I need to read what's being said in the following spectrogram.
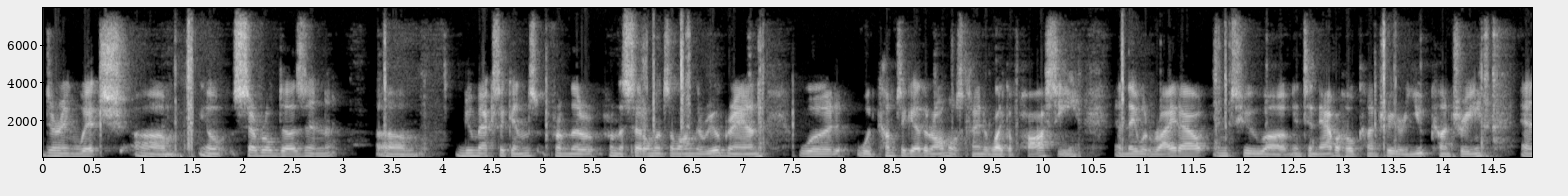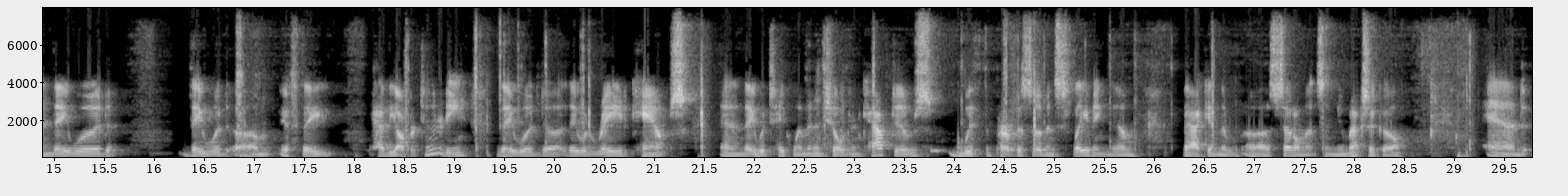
during which um, you know several dozen um, New Mexicans from the from the settlements along the Rio Grande would would come together almost kind of like a posse, and they would ride out into uh, into Navajo country or Ute country, and they would they would um, if they had the opportunity, they would uh, they would raid camps and they would take women and children captives with the purpose of enslaving them back in the uh, settlements in New Mexico. And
